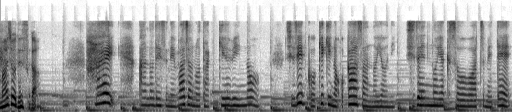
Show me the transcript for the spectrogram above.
魔女ですか？はい。あのですね魔女の宅急便の主人公キキのお母さんのように自然の薬草を集めて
